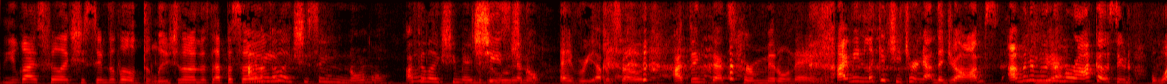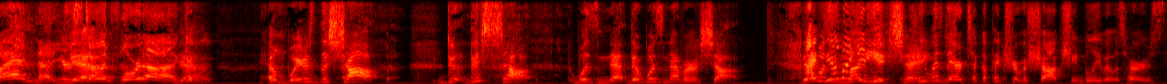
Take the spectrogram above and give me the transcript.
you guys feel like she seemed a little delusional in this episode? I feel like she seemed normal. I feel like she may be She's delusional Nicole. every episode. I think that's her middle name. I mean, look at she turned out the jobs. I'm gonna move Yeah. to Morocco soon. When? You're Yeah. still in Florida. Yeah. Give- And where's the shop? D- this shop was ne- there was never a shop. There I was feel like money if he, exchange. he was there, took a picture of a shop, she'd believe it was hers.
